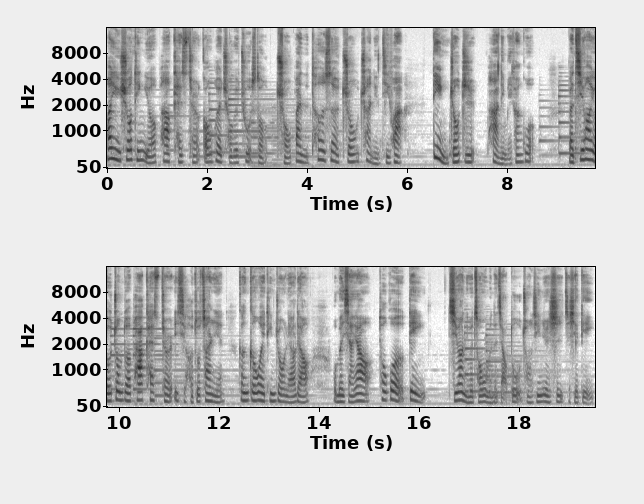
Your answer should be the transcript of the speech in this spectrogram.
欢迎收听由 Podcaster 工会筹备处所筹办的特色周串联计划——电影周之怕你没看过。本计划由众多 Podcaster 一起合作串联，跟各位听众聊聊我们想要透过电影，希望你们从我们的角度重新认识这些电影。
